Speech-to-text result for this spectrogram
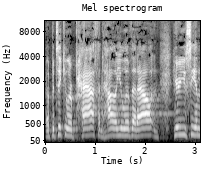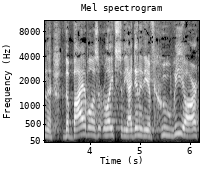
a, particular path and how you live that out. And here you see in the, the Bible as it relates to the identity of who we are.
